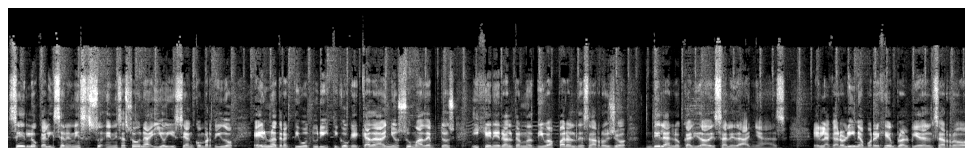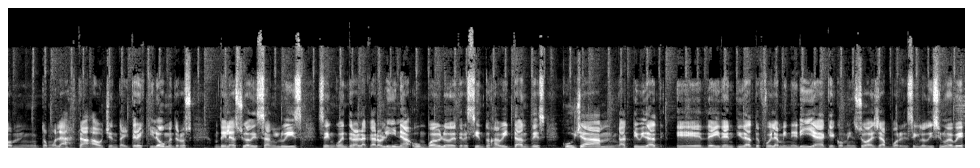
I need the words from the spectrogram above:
se localizan en esa, zona y hoy se han convertido en un atractivo turístico que cada año suma adeptos y genera alternativas para el desarrollo de las localidades aledañas. En la Carolina, por ejemplo, al pie del cerro mm, Tomolasta, a 83 kilómetros de la ciudad de San Luis, se encuentra La Carolina, un pueblo de 300 habitantes cuya mm, actividad eh, de identidad fue la minería, que comenzó allá por el siglo XIX,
